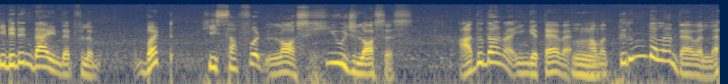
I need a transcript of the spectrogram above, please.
he didn't die in that film but he suffered loss huge losses. அதுதான் இங்க தேவை. அவன் திருந்தலாம் தேவையில்ல.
